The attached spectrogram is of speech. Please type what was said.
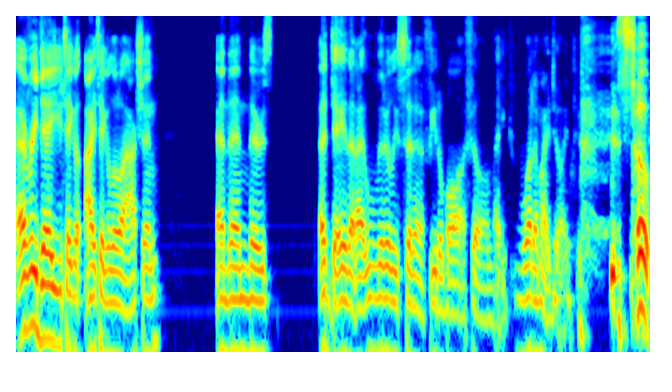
every day you take a, I take a little action, and then there's a day that I literally sit in a fetal ball. I feel I'm like, what am I doing? so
